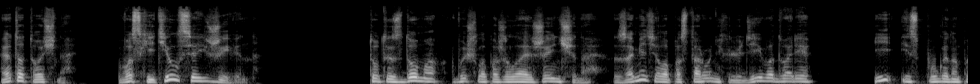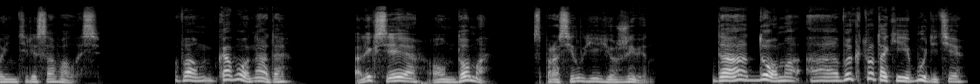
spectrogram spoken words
это точно. Восхитился и Живин. Тут из дома вышла пожилая женщина, заметила посторонних людей во дворе и испуганно поинтересовалась. «Вам кого надо?» «Алексея, он дома?» — спросил ее Живин. «Да, дома. А вы кто такие будете?»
